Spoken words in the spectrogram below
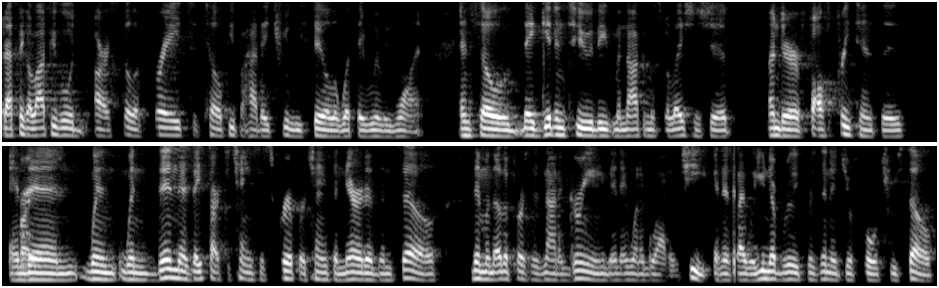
But I think a lot of people are still afraid to tell people how they truly feel or what they really want. And so they get into these monogamous relationships under false pretenses. And Right. then when when then as they start to change the script or change the narrative themselves, then when the other person is not agreeing, then they want to go out and cheat. And it's like, well, you never really presented your full true self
